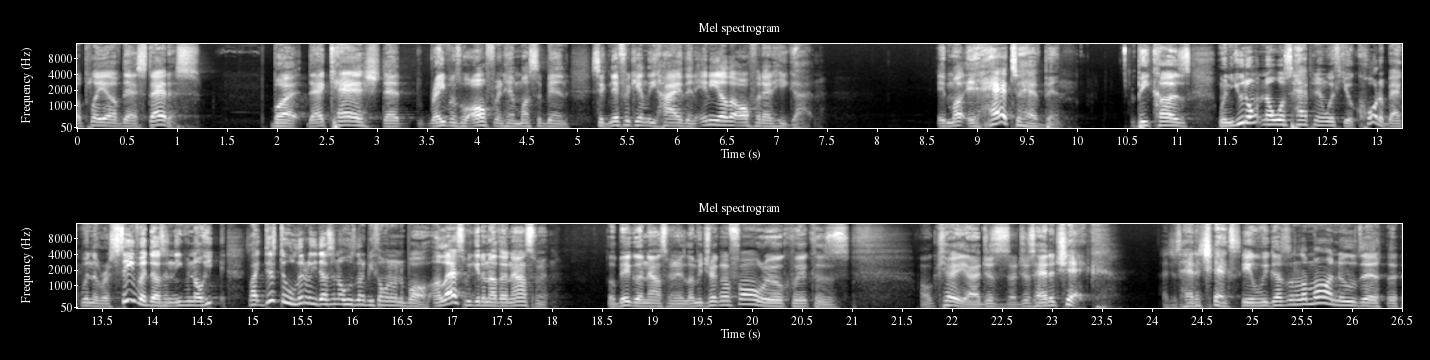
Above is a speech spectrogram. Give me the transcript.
a player of that status. But that cash that Ravens were offering him must have been significantly higher than any other offer that he got. It mu- it had to have been. Because when you don't know what's happening with your quarterback, when the receiver doesn't even know he like this dude literally doesn't know who's gonna be throwing him the ball. Unless we get another announcement. A bigger announcement. Let me check my phone real quick, because okay, I just I just had to check. I just had to check, see if we got some Lamar news that,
